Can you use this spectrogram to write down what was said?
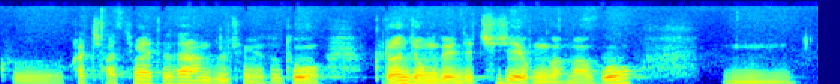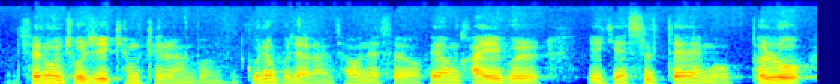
그 같이 활동했던 사람들 중에서도 그런 정도의 이제 취지에 공감하고 음, 새로운 조직 형태를 한번 꾸려보자라는 차원에서 회원 가입을 얘기했을 때 뭐 별로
